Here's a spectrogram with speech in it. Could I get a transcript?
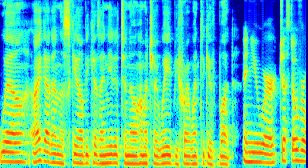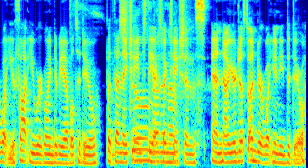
Well, I got on the scale because I needed to know how much I weighed before I went to give blood. and you were just over what you thought you were going to be able to do, but then they changed the not enough. expectations and now you're just under what you need to do.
